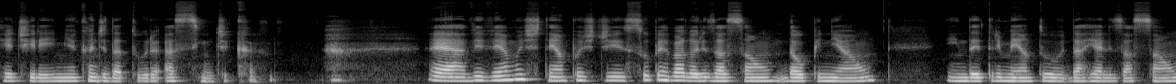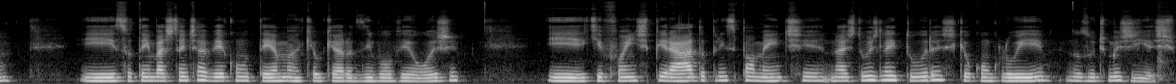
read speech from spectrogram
retirei minha candidatura a síndica. É, vivemos tempos de supervalorização da opinião em detrimento da realização, e isso tem bastante a ver com o tema que eu quero desenvolver hoje e que foi inspirado principalmente nas duas leituras que eu concluí nos últimos dias.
